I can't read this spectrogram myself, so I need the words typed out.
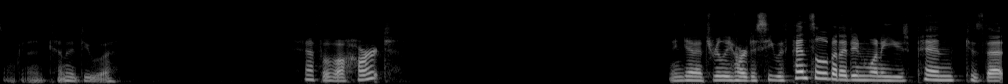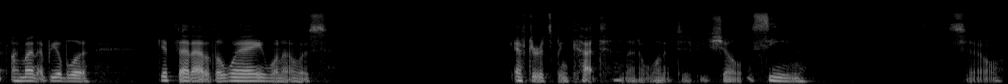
So I'm going to kind of do a half of a heart. And again, it's really hard to see with pencil, but I didn't want to use pen because that I might not be able to get that out of the way when I was after it's been cut, and I don't want it to be shown seen. So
